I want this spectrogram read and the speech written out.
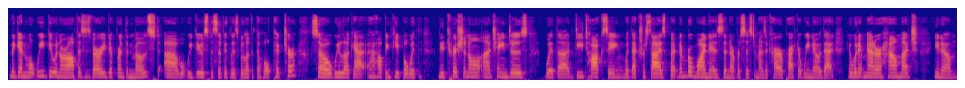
And again, what we do in our office is very different than most. Uh, what we do specifically is we look at the whole picture. So, we look at uh, helping people with nutritional uh, changes, with uh, detoxing, with exercise. But number one is the nervous system. As a chiropractor, we know that it wouldn't matter how much, you know,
